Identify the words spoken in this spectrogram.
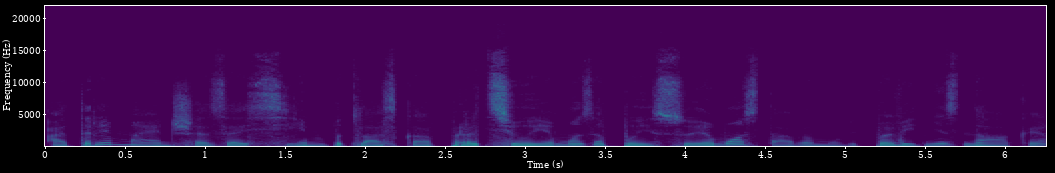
а 3 менше за 7. Будь ласка, працюємо, записуємо, ставимо відповідні знаки.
